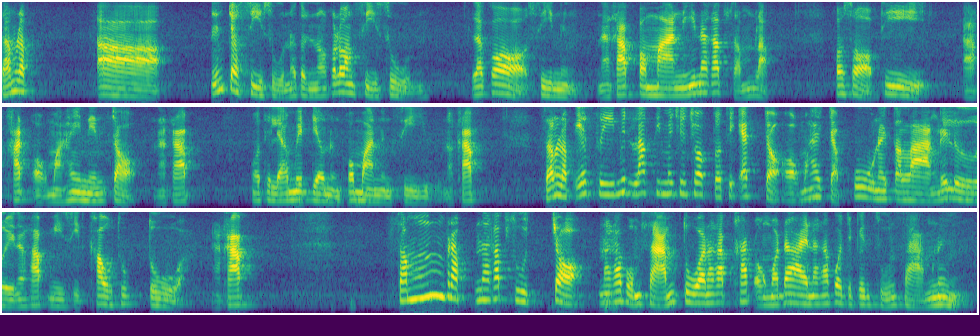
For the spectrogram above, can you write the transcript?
สำหรับอ่าเน้นเจาะ40 นะตัวนี้เนาะก็ระวัง40 แล้วก็ 41 นะครับ ประมาณนี้นะครับสำหรับข้อสอบที่คัดออกมาให้เน้นเจาะนะครับงวดที่แล้วเม็ดเดียว1ก็มา 14 อยู่นะครับสำหรับ FC มิดลักที่ไม่ชื่นชอบตัวที่แอดเจาะออกมาให้จับคู่ในตารางได้เลยนะครับ มีสิทธิ์เข้าทุกตัวนะครับสำหรับนะครับสูตรเจาะนะครับผม 3 ตัวนะครับ คัดออกมาได้นะครับ ก็จะเป็น 0 3 1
